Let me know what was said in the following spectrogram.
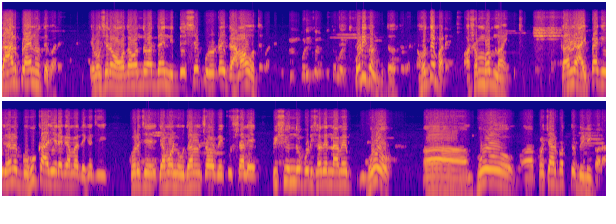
তার প্ল্যান হতে পারে। এবং সেটা মমতা বন্দ্যোপাধ্যায়ের নির্দেশে পুরোটাই ড্রামাও হতে পারে। পরিকল্পিত হতে পারে। হতে পারে, অসম্ভব নয় কারণ আইপ্যাক এই ধরনের বহু কাজ এর আগে আমরা দেখেছি, করেছে। যেমন উদাহরণস্বরূপ একুশ সালে বিশ্ব হিন্দু পরিষদের নামে ভুয়ো ভুয়ো প্রচারপত্র বিলি করা।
